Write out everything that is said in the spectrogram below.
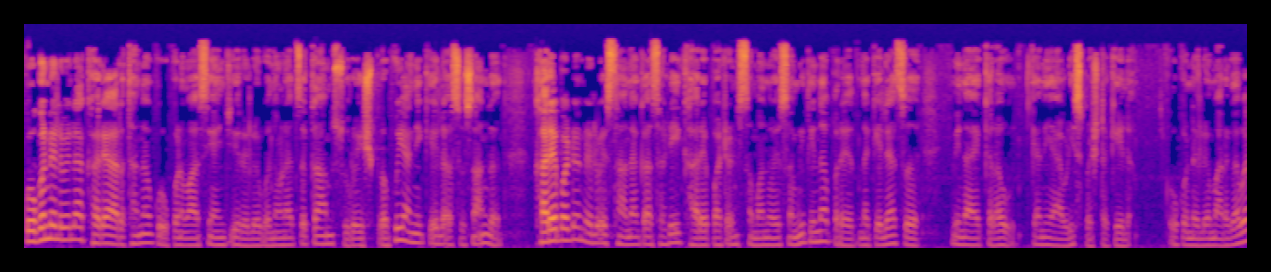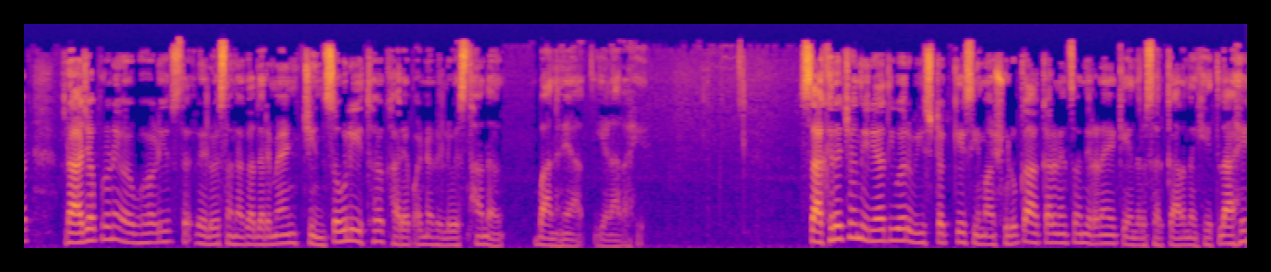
कोकण रेल्वेला खऱ्या अर्थानं कोकणवासियांची रेल्वे बनवण्याचं काम सुरेश प्रभू यांनी केलं असं सांगत खारेपाटण रेल्वे स्थानकासाठी खारेपाटण समन्वय समितीनं प्रयत्न केल्याचं विनायक राऊत यांनी यावेळी स्पष्ट केलं. कोकण रेल्वे मार्गावर राजापूर आणि वैभववाडी रेल्वे स्थानकादरम्यान चिंचवली इथं खारेपाटण रेल्वे स्थानक बांधण्यात येणार आहे. साखरेच्या निर्यातीवर वीस टक्के सीमाशुल्क आकारण्याचा निर्णय केंद्र सरकारनं घेतला आहे.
